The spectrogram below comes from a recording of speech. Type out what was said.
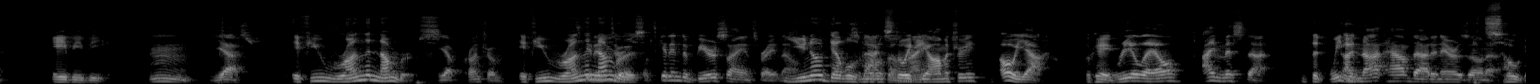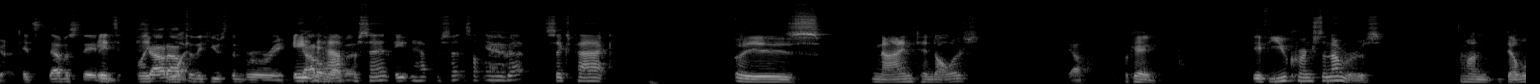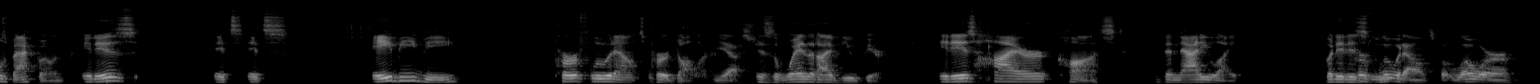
ABV. Mm, yes. If you run the numbers, Yep. Crunch them. if you run the numbers, Let's get into beer science right now. you know Devil's Some Backbone, right? stoichiometry. Oh yeah. Okay, Real ale. I miss that. the, We uh, do not have that in Arizona. So good. It's devastating. It's like Shout out what? to the Houston Brewery. Eight and a half percent, eight and a half percent, something like Yeah. that. Six pack is nine, ten dollars. Yeah. Okay. If you crunch the numbers on Devil's Backbone, it is it's it's ABV per fluid ounce per dollar Yes. is the way that I view beer. It is higher cost than Natty Light, but it is per fluid ounce, but lower.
